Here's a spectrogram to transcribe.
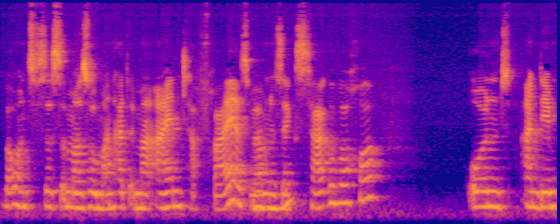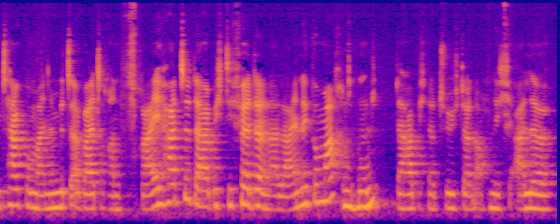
bei uns ist es immer so, man hat immer einen Tag frei, also wir mhm. haben eine mhm. Sechs-Tage-Woche. Und an dem Tag, wo meine Mitarbeiterin frei hatte, da habe ich die Pferde dann alleine gemacht. Mhm. Und da habe ich natürlich dann auch nicht alle,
